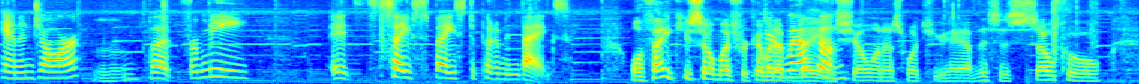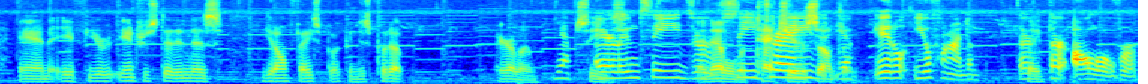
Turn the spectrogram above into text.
cannon jar. But for me, it saves space to put them in bags. Well, thank you so much for coming You're up today and showing us what you have. This is so cool. And if you're interested in this, get on Facebook and just put up heirloom Yeah, seeds. heirloom seeds or seed attach you to trays. something. Yeah, it'll you'll find them. They're Thank they're all over.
